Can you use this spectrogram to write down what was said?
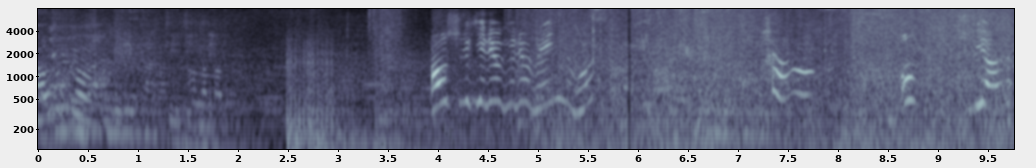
Aldın mı? Alamadım. Aa Sili geliyor geliyor. Vayne mi bu? Ha! Oh! Sili yardım.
